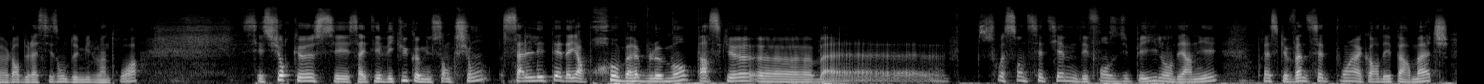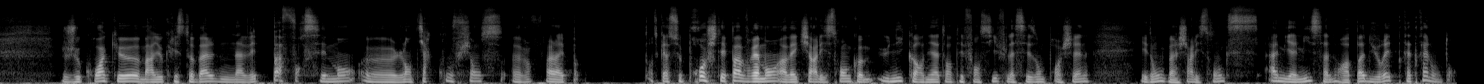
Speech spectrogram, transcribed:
euh, lors de la saison 2023. C'est sûr que ça a été vécu comme une sanction. Ça l'était d'ailleurs probablement parce que bah, 67e défense du pays l'an dernier, presque 27 points accordés par match je crois que Mario Cristobal n'avait pas forcément l'entière confiance, en tout cas, se projetait pas vraiment avec Charlie Strong comme unique coordinateur défensif la saison prochaine. Et donc, ben, Charlie Strong à Miami, ça n'aura pas duré très très longtemps.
